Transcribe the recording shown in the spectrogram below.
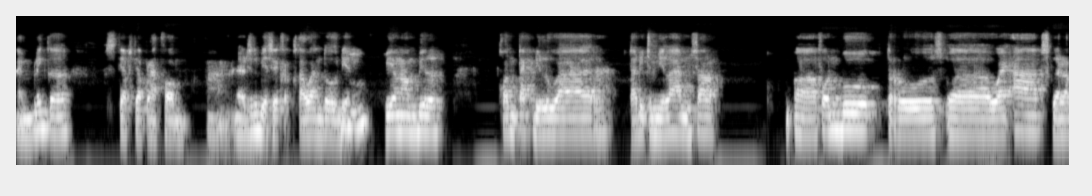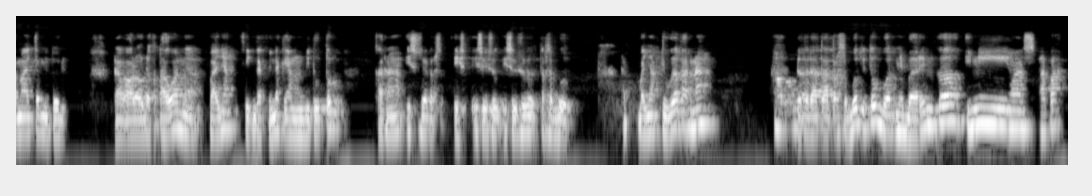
sampling ke setiap setiap platform. Nah, dari situ biasanya ketahuan tuh dia hmm. dia ngambil kontak di luar tadi cemilan misal uh, phone book terus uh, WA segala macam itu. Nah, kalau udah ketahuan ya banyak fintech-fintech yang ditutup karena isu-isu isu-isu tersebut. Banyak juga karena data-data tersebut itu buat nyebarin ke ini mas apa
